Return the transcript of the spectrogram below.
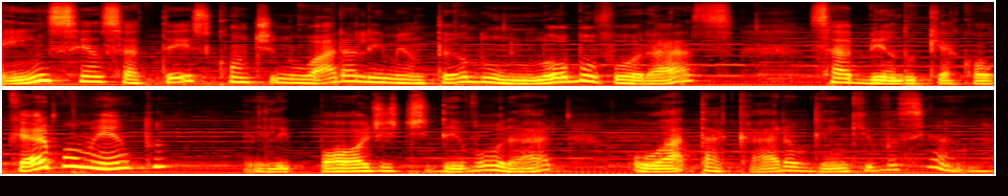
insensatez continuar alimentando um lobo voraz, sabendo que a qualquer momento ele pode te devorar ou atacar alguém que você ama.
